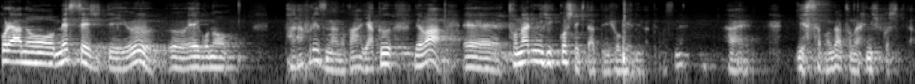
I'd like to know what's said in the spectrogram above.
これあのメッセージっていう英語のパラフレーズなのかな？訳では、えー、隣に引っ越してきたっていう表現になってますね。はい。イエス様が隣に引っ越してきた。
